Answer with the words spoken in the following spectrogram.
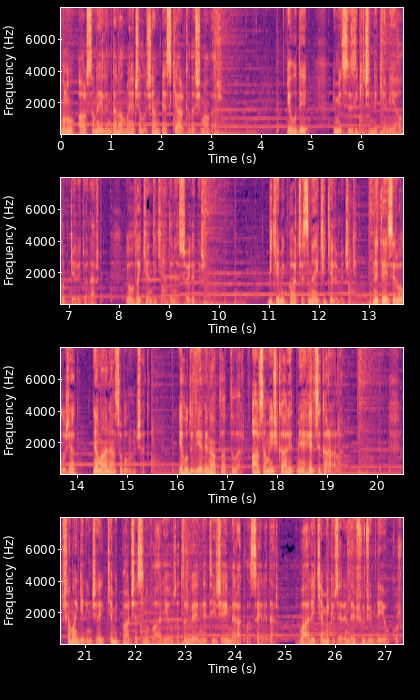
bunu arsanı elinden almaya çalışan eski arkadaşıma ver. Yahudi ümitsizlik içinde kemiği alıp geri döner. Yolda kendi kendine söylenir. Bir kemik parçasına iki kelimecik. Ne tesiri olacak, ne manası bulunacak? Yahudi diye beni atlattılar. Arsamı işgal etmeye hepsi kararlı. Şam'a gelince kemik parçasını valiye uzatır ve neticeyi merakla seyreder. Vali kemik üzerinde şu cümleyi okur.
